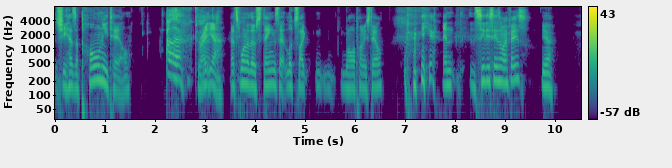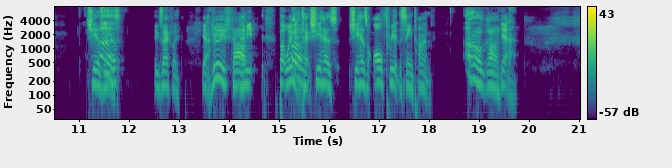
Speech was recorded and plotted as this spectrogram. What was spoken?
She has a ponytail, Uh, right? Yeah. That's one of those things that looks like, well, a pony's tail. yeah. And see these things on my face? Yeah. She has Uh. these. Exactly. Yeah. Please stop. I mean, but wait a minute. Uh. Tex, She has she has all three at the same time. oh god. Yeah.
